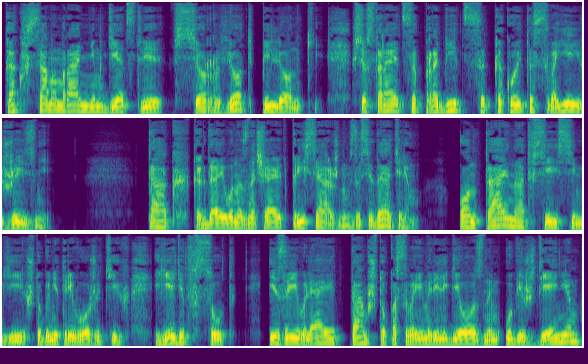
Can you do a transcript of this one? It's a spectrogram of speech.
как в самом раннем детстве, все рвет пеленки, все старается пробиться к какой-то своей жизни. Так, когда его назначают присяжным заседателем, он тайно от всей семьи, чтобы не тревожить их, едет в суд и заявляет там, что по своим религиозным убеждениям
